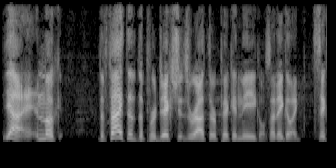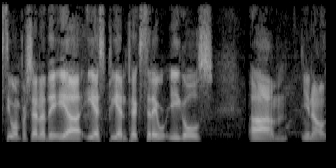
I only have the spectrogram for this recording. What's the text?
yeah, and look, the fact that the predictions are out there picking the Eagles. I think like 61% of the uh, ESPN picks today were Eagles. Um, you know,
